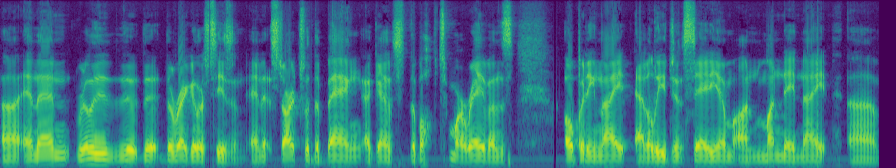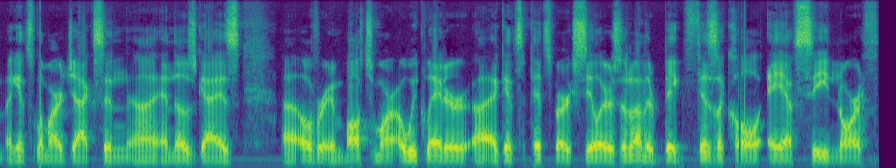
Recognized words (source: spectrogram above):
uh, and then really the, the, the regular season. And it starts with the bang against the Baltimore Ravens, opening night at Allegiant Stadium on Monday night um, against Lamar Jackson uh, and those guys. Uh, over in Baltimore a week later uh, against the Pittsburgh Steelers, another big physical AFC North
